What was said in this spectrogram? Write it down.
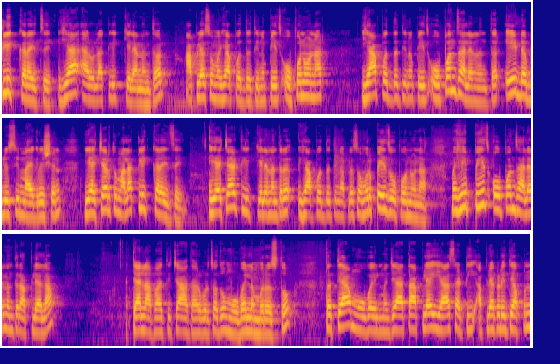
क्लिक करायचं आहे ह्या ॲरोला क्लिक केल्यानंतर आपल्यासमोर ह्या पद्धतीनं पेज ओपन होणार. ह्या पद्धतीनं पेज ओपन झाल्यानंतर ए डब्ल्यू सी मायग्रेशन याच्यावर तुम्हाला क्लिक करायचं आहे याच्यावर क्लिक केल्यानंतर ह्या पद्धतीनं आपल्यासमोर पेज ओपन होणार. मग हे पेज ओपन झाल्यानंतर आपल्याला त्या लाभार्थीच्या आधारवरचा जो मोबाईल नंबर असतो तर त्या मोबाईल म्हणजे आता आपल्या यासाठी आपल्याकडे ते आपण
